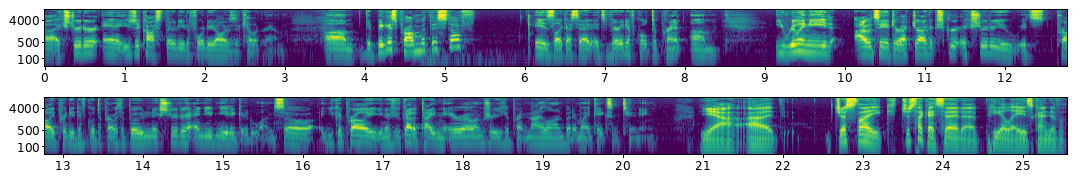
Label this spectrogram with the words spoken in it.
uh, extruder, and it usually costs 30 to 40 dollars a kilogram. Um, the biggest problem with this stuff is, like I said, it's very difficult to print. Um, you really need, I would say, a direct drive excru- extruder. You, it's probably pretty difficult to print with a Bowden extruder, and you'd need a good one. So you could probably, you know, if you've got a Titan Aero, I'm sure you could print nylon, but it might take some tuning. yeah uh, just like just like i said uh, pla is kind of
